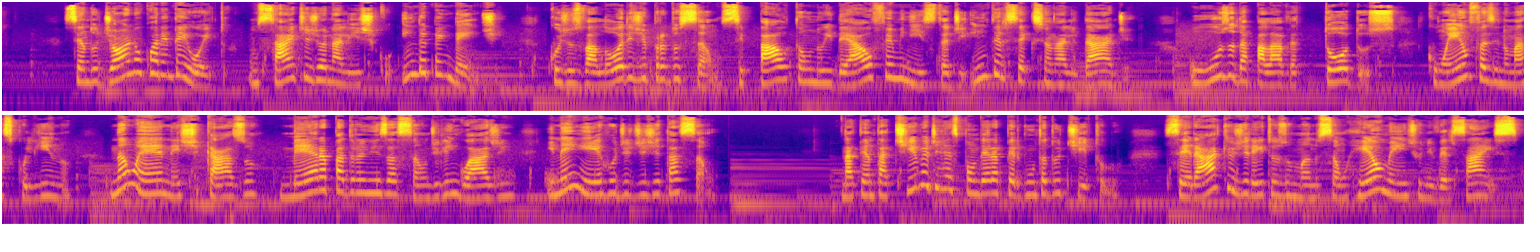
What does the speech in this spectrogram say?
Sendo o Journal 48 um site jornalístico independente, cujos valores de produção se pautam no ideal feminista de interseccionalidade, o uso da palavra todos, com ênfase no masculino, não é, neste caso, mera padronização de linguagem e nem erro de digitação. Na tentativa de responder à pergunta do título, será que os direitos humanos são realmente universais?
